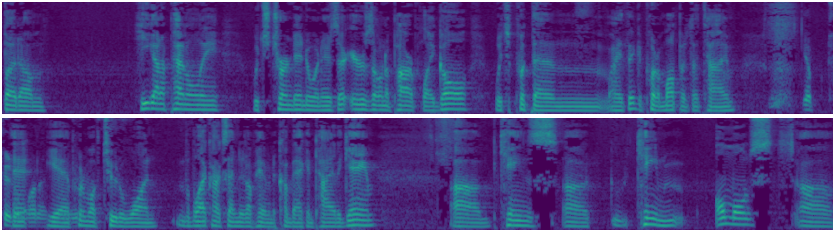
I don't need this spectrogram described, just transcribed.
but um, he got a penalty, which turned into an Arizona power play goal, which put them, I think it put them up at the time. Yep, two to And- one. I Eh, yeah, put them up two to one. The Blackhawks ended up having to come back and tie the game. Um, Kane's uh, Kane almost uh,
